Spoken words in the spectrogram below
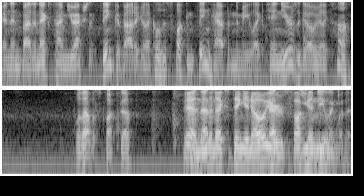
And then by the next time you actually think about it, you're like, oh, this fucking thing happened to me like 10 years ago. You're like, huh. Well, that was fucked up. Yeah, and then the next thing you know, you're fucking you dealing with it.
